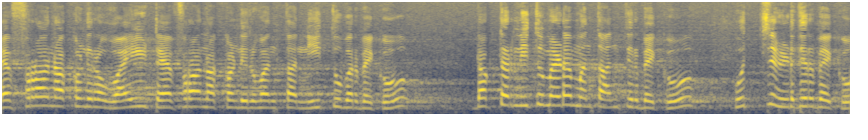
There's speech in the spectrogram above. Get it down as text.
ಎಫ್ರಾನ್ ಹಾಕ್ಕೊಂಡಿರೋ ವೈಟ್ ಎಫ್ರಾನ್ ಹಾಕ್ಕೊಂಡಿರುವಂಥ ನೀತು ಬರಬೇಕು. ಡಾಕ್ಟರ್ ನೀತು ಮೇಡಮ್ ಅಂತ ಅಂತಿರಬೇಕು. ಹುಚ್ಚು ಹಿಡಿದಿರಬೇಕು.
